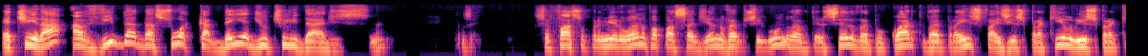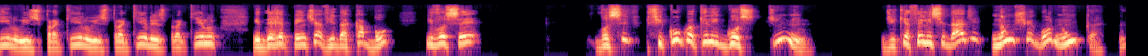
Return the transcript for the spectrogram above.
É tirar a vida da sua cadeia de utilidades. Né? Você faça o primeiro ano para passar de ano, vai para o segundo, vai para o terceiro, vai para o quarto, vai para isso, faz isso para aquilo, isso para aquilo, isso para aquilo, isso para aquilo, isso para aquilo, e de repente a vida acabou e você você ficou com aquele gostinho de que a felicidade não chegou nunca, né?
